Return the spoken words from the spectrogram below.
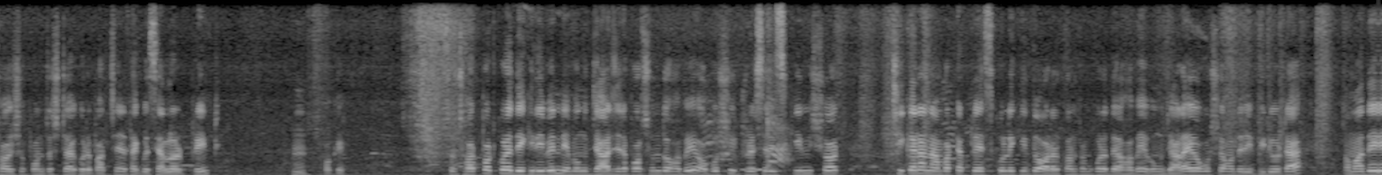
ছয়শো পঞ্চাশ টাকা করে পাচ্ছেন। এটা থাকবে সালোয়ার প্রিন্ট। হুম, ওকে। সো ঝটপট করে দেখে নেবেন এবং যার যেটা পছন্দ হবে, অবশ্যই ড্রেসের স্ক্রিনশট ঠিকানা, নাম্বারটা প্লেস করলে কিন্তু অর্ডার কনফার্ম করে দেওয়া হবে এবং যারাই অবশ্যই আমাদের এই ভিডিওটা আমাদের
